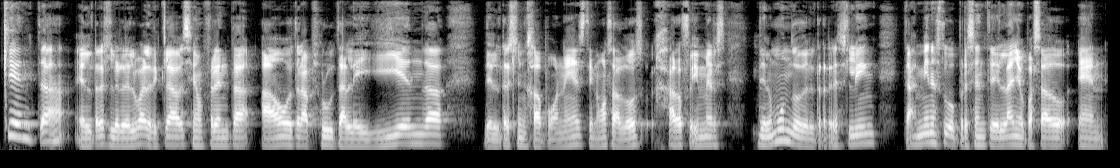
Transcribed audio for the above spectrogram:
Kenta, el wrestler del Ballet Club, se enfrenta a otra absoluta leyenda del wrestling japonés. Tenemos a dos Hall of Famers del mundo del wrestling. También estuvo presente el año pasado en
